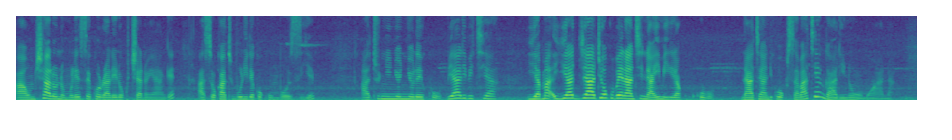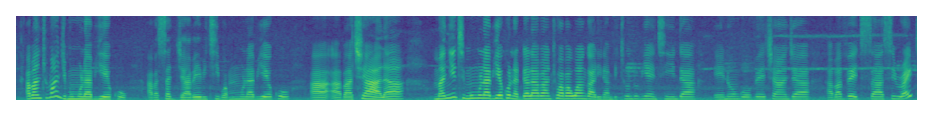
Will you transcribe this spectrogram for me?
awo omukyalo ono muleseko olwaleero ku kyano yange asooka atubulireko ku mboozi ye atunyinyonnyoleko byali bitya? Yajja atya okubeera nti naayimirira ku kkubo n'atandika okusaba ate ng'alina omwana? Abantu bangi mumulabyeko abasajja ab'ebitiibwa mumulabyeko a- abakyala. Manyi nti mumulabyeko naddala abantu abawangaalira mu bitundu by'entinda eno ng'ova ekyanja abava ekisaasi right?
